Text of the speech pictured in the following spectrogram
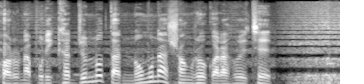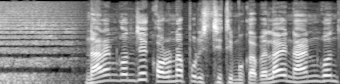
করোনা পরীক্ষার জন্য তার নমুনা সংগ্রহ করা হয়েছে। নারায়ণগঞ্জে করোনা পরিস্থিতি মোকাবেলায় নারায়ণগঞ্জ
